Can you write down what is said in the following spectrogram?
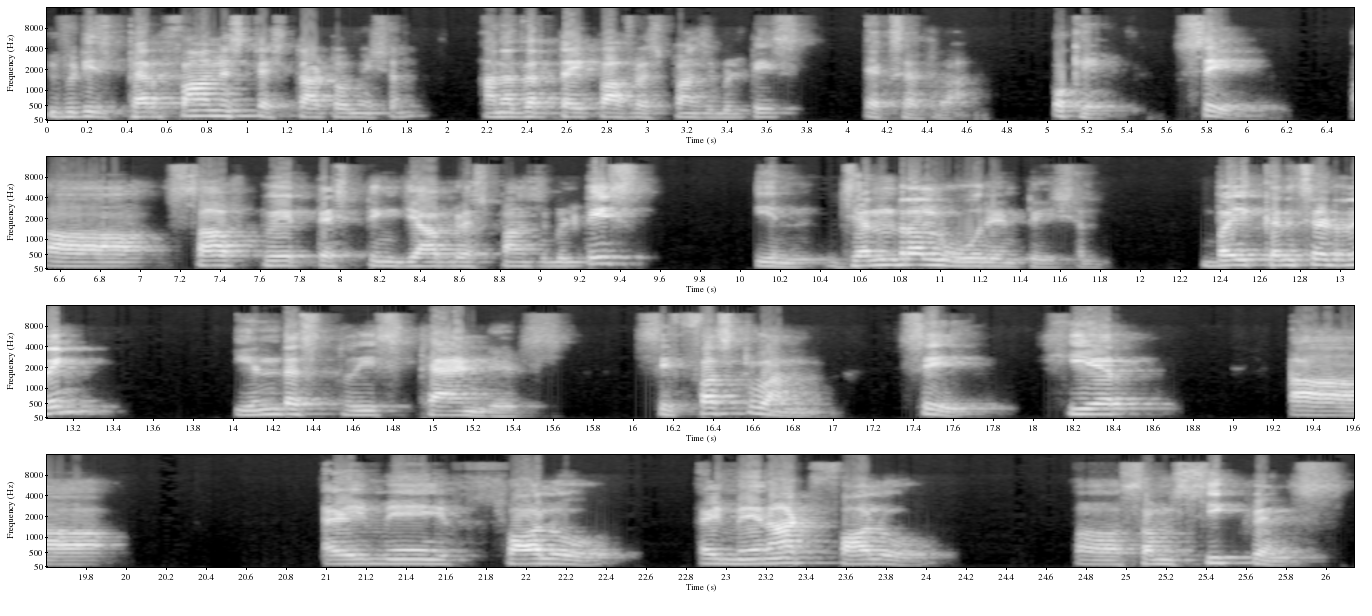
If it is performance test automation, another type of responsibilities, etc. Okay, say uh, software testing job responsibilities in general orientation by considering industry standards. See, first one, see, here, uh, I may follow, I may not follow uh, some sequence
